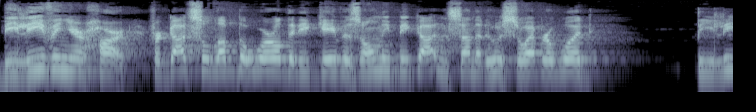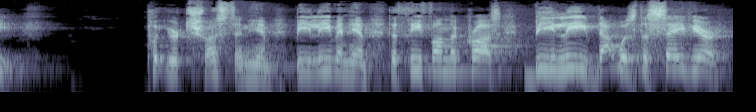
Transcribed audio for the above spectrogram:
Believe in your heart. For God so loved the world that he gave his only begotten Son that whosoever would believe. Put your trust in him. Believe in him. The thief on the cross believed that was the Savior.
